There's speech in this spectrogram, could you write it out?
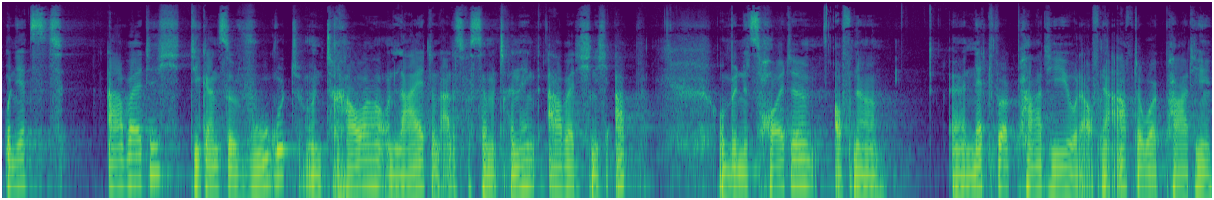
Und jetzt arbeite ich die ganze Wut und Trauer und Leid und alles, was damit drin hängt, arbeite ich nicht ab und bin jetzt heute auf einer äh, Network Party oder auf einer Afterwork Party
